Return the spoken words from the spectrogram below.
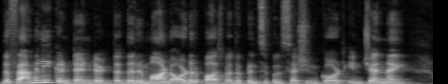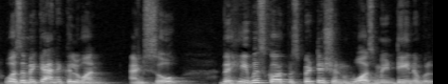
The family contended that the remand order passed by the Principal Session Court in Chennai was a mechanical one, and so the habeas corpus petition was maintainable.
